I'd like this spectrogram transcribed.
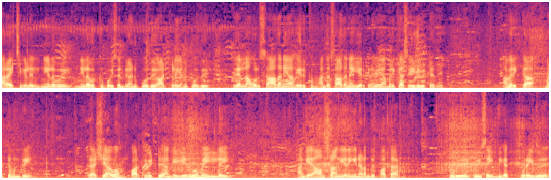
ஆராய்ச்சிகளில் நிலவு நிலவுக்கு போய் சென்று அனுப்புவது ஆட்களை அனுப்புவது இதெல்லாம் ஒரு சாதனையாக இருக்கும். அந்த சாதனை ஏற்கனவே அமெரிக்கா செய்துவிட்டது. அமெரிக்கா மட்டுமின்றி ரஷ்யாவும் பார்த்துவிட்டு அங்கே எதுவுமே இல்லை. அங்கே ஆம்ஸ்ட்ராங் இறங்கி நடந்து பார்த்தார். புவியீர்ப்பு விசை மிக குறைவு.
